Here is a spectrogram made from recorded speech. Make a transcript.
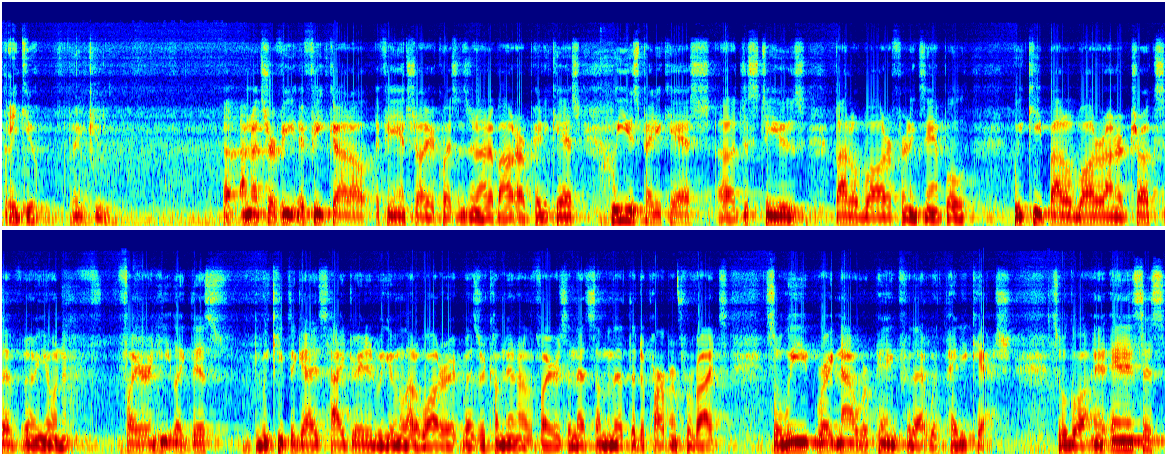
Thank you. Thank you. Uh, I'm not sure if he, if he got all, if he answered all your questions or not about our petty cash. We use petty cash, uh, just to use bottled water for an example. We keep bottled water on our trucks, uh, you know, in a fire and heat like this, we keep the guys hydrated, we give them a lot of water as they're coming in out of the fires, and that's something that the department provides. So we, right now, we're paying for that with petty cash. So we'll go out, and and it's just,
